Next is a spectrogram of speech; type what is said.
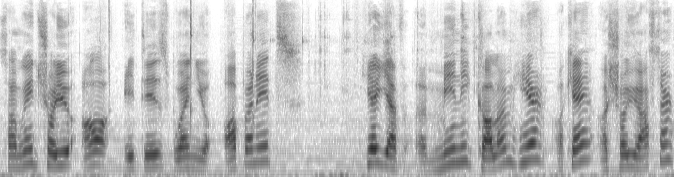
so i'm going to show you how it is when you open it. Here you have a mini column here okay? I'll show you after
